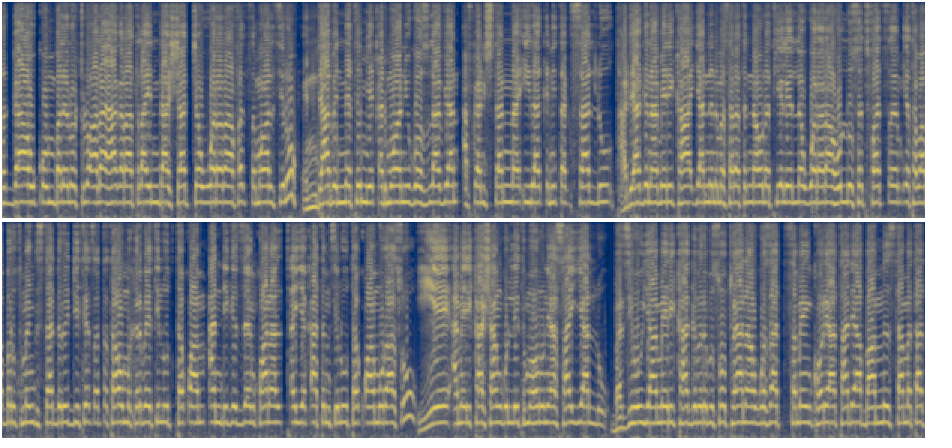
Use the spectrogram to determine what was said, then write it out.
ህግ አያውቁም፣ በሌሎች ሉዓላዊ ሀገራት ላይ እንዳሻቸው ወረራ ፈጽመዋል ሲሉ እንደ አብነትም የቀድሞዋን ዩጎዝላቪያን፣ አፍጋኒስታንና ኢራቅን ይጠቅሳሉ። ታዲያ ግን አሜሪካ ያንን መሰረትና እውነት የሌለው ወረራ ሁሉ ስትፈጽም የተባበሩት መንግስታት ድርጅት የጸጥታው ምክር ቤት ይሉት ተቋም አንድ ጊዜ እንኳን አልጠየቃትም ሲሉ ተቋሙ ራሱ የአሜሪካ አሻንጉሊት መሆኑን ያሳያሉ። በዚሁ የአሜሪካ ግብር ብሶቱ ያናወዛት ሰሜን ኮሪያ ታዲያ በአምስት ዓመታት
